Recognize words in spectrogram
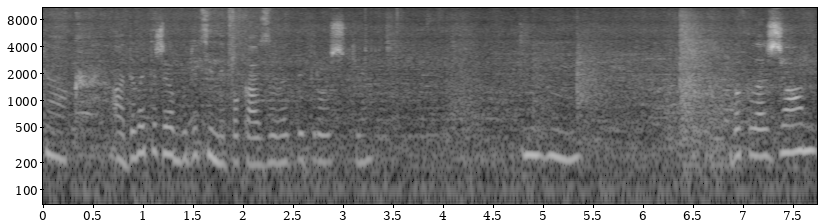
Так, а давайте ж я буду ціни показувати трошки. Угу. Баклажан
